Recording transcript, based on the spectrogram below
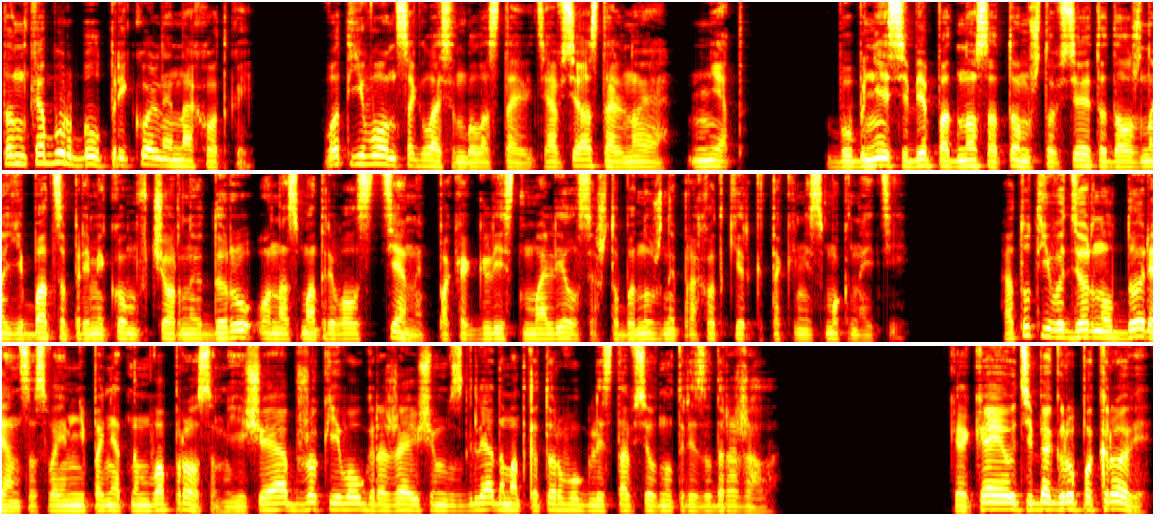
Танкобур был прикольной находкой. Вот его он согласен был оставить, а все остальное — нет. Бубня себе под нос о том, что все это должно ебаться прямиком в черную дыру, он осматривал стены, пока Глист молился, чтобы нужный проход Кирк так и не смог найти. А тут его дернул Дориан со своим непонятным вопросом, еще и обжег его угрожающим взглядом, от которого у Глиста все внутри задрожало. «Какая у тебя группа крови?»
